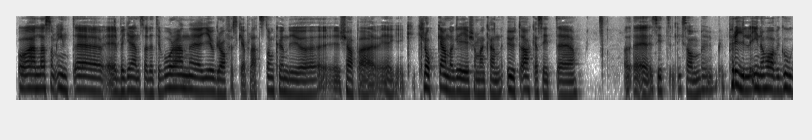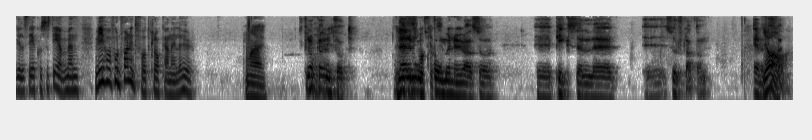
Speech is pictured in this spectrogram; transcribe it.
Och alla som inte är begränsade till vår geografiska plats, de kunde ju eh, köpa eh, klockan och grejer som man kan utöka sitt, eh, eh, sitt liksom, prylinnehav i Googles ekosystem. Men vi har fortfarande inte fått klockan, eller hur? Nej. Klockan har vi inte fått. Däremot kommer nu alltså eh, Pixel eh, eh, surfplattan. Även Ja.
